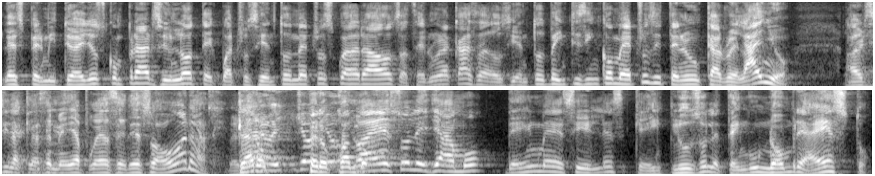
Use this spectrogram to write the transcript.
les permitió a ellos comprarse un lote de 400 metros cuadrados, hacer una casa de 225 metros y tener un carro el año. A ver si la clase media puede hacer eso ahora. ¿verdad? Claro, yo- pero yo- cuando... Yo a eso le llamo, déjenme decirles que incluso le tengo un nombre a esto,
